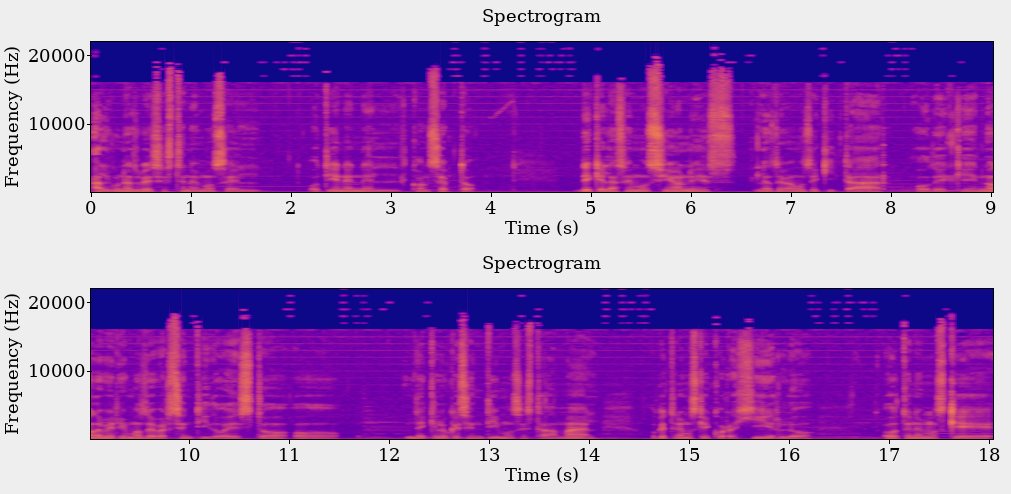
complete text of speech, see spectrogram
algunas veces tenemos el, o tienen el concepto de que las emociones las debemos de quitar o de que no deberíamos de haber sentido esto o de que lo que sentimos estaba mal o que tenemos que corregirlo o tenemos que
